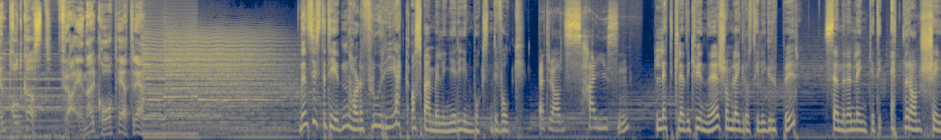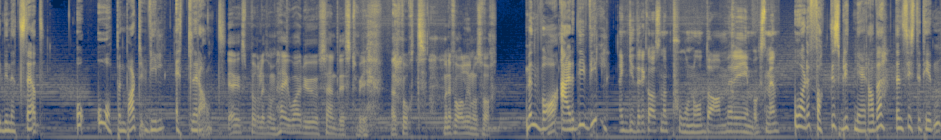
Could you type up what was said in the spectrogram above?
En podkast fra NRK P3. Den siste tiden har det florert av spammeldinger i innboksen til folk. Jeg tror jeg hadde 16. Lettkledde kvinner som legger oss til i grupper, sender en lenke til et eller annet shady nettsted, og åpenbart vil et eller annet. Jeg spør liksom Hey, why do you send this to me? Jeg har spurt, men jeg får aldri noe svar. Men hva er det de vil? Jeg gidder ikke ha sånne pornodamer i innboksen min. Og har det faktisk blitt mer av det den siste tiden?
